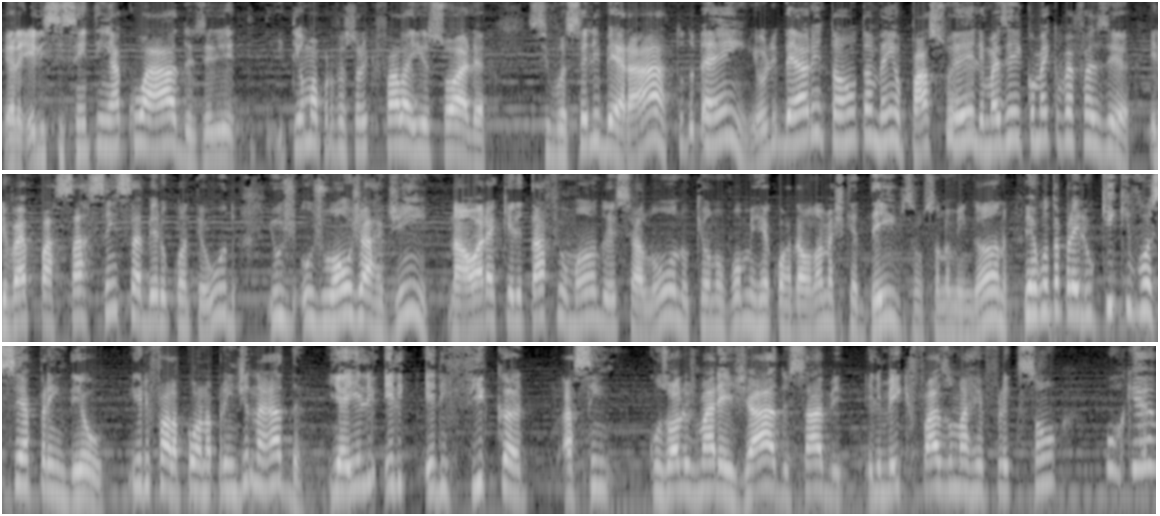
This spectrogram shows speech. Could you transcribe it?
Eles eles se sentem acuados. Ele, e tem uma professora que fala isso: olha, se você liberar, tudo bem, eu libero então também, eu passo ele. Mas aí como é que vai fazer? Ele vai passar sem saber o conteúdo. E o, o João Jardim, na hora que ele tá filmando esse aluno, que eu não vou me recordar o nome, acho que é Davidson, se eu não me engano, pergunta pra ele o que, que você aprendeu. E ele fala: pô, não aprendi nada. E aí ele, ele, ele fica assim, com os olhos marejados, sabe? Ele meio que faz uma reflexão, porque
